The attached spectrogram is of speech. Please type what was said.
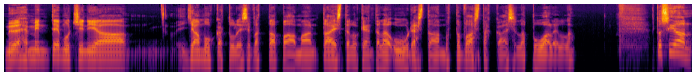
Myöhemmin Temujin ja Jamukka tulisivat tapaamaan taistelukentällä uudestaan, mutta vastakkaisilla puolilla. Tosiaan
